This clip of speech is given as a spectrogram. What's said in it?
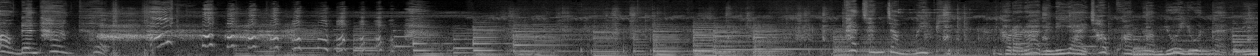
ออกเดินทางเถอะ ทรราชในนิยายชอบความงามยั่วยวนแบบนี้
